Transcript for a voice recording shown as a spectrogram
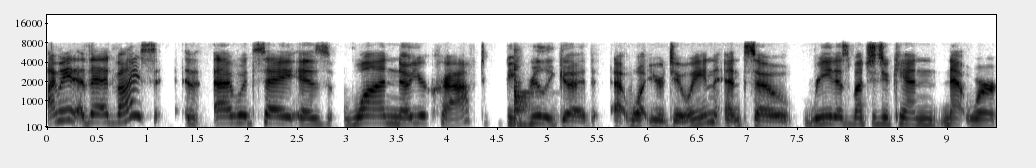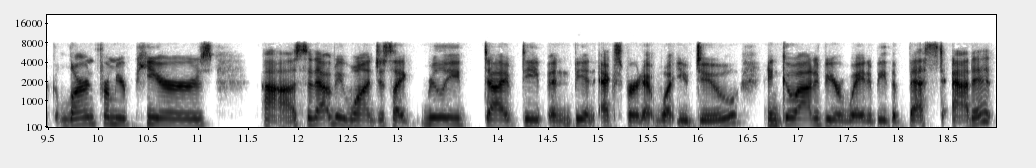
I mean, the advice I would say is one, know your craft, be really good at what you're doing. And so read as much as you can, network, learn from your peers. Uh, so that would be one, just like really dive deep and be an expert at what you do and go out of your way to be the best at it.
